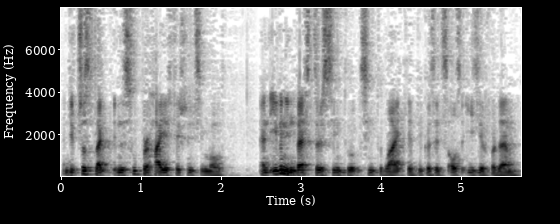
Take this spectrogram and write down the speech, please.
and you're just like in a super high efficiency mode. And even investors seem to seem to like it because it's also easier for them.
